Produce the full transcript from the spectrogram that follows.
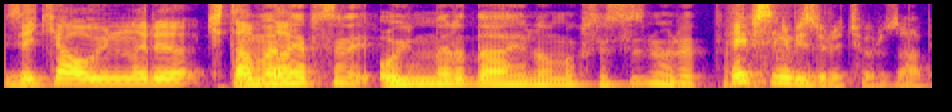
zeka oyunları, kitaplar Bunların hepsini oyunları dahil olmak üzere siz mi ürettiniz? Hepsini biz üretiyoruz abi.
